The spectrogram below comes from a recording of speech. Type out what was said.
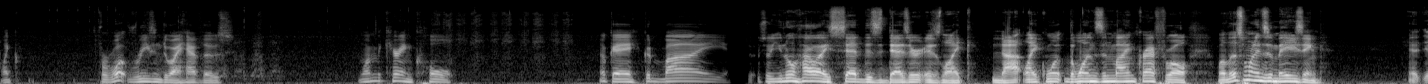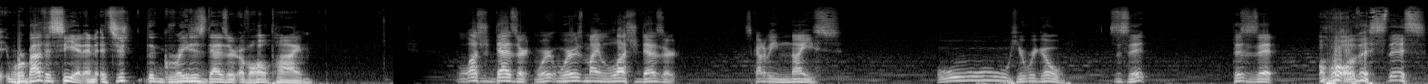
Like, for what reason do I have those? Why am I carrying coal? Okay, goodbye. So, you know how I said this desert is like not like one, the ones in Minecraft? Well, well, this one is amazing. It, it, we're about to see it, and it's just the greatest desert of all time. Lush desert. Where, where's my lush desert? It's gotta be nice. Oh, here we go. Is this it? This is it. Oh, this, this,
